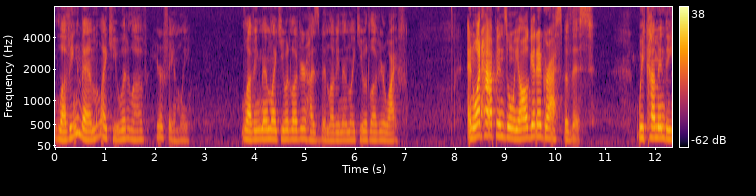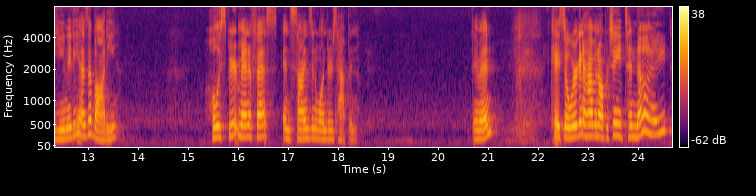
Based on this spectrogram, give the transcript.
loving them like you would love your family. Loving them like you would love your husband, loving them like you would love your wife. And what happens when we all get a grasp of this? We come into unity as a body. Holy Spirit manifests, and signs and wonders happen. Amen? Okay, so we're going to have an opportunity tonight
